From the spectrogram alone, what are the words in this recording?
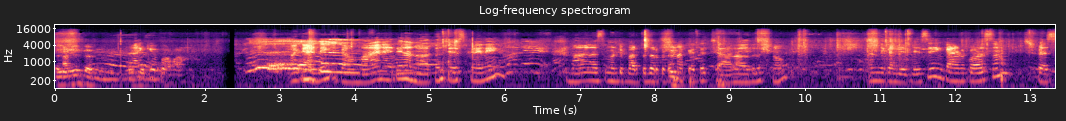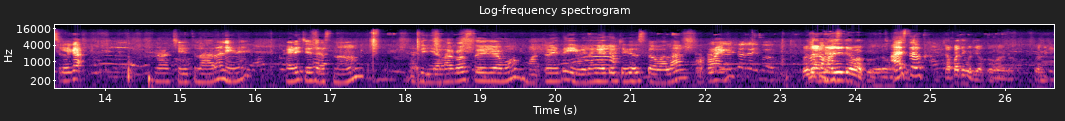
థ్యాంక్ యూ బాబా ఓకే అండి ఇంకా మా ఆయన అయితే నన్ను అర్థం చేసుకొని మా ఆయన అసలు భర్త దొరకడం నాకైతే చాలా అదృష్టం. అందుకని చెప్పేసి ఇంకా ఆయన కోసం స్పెషల్గా నా చేతులారా నేనే రెడీ చేసేస్తున్నాను. అది ఎలాగొస్తాయేమో మొత్తం అయితే ఈ విధంగా అయితే చపాతీ కూడా ఉంది.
